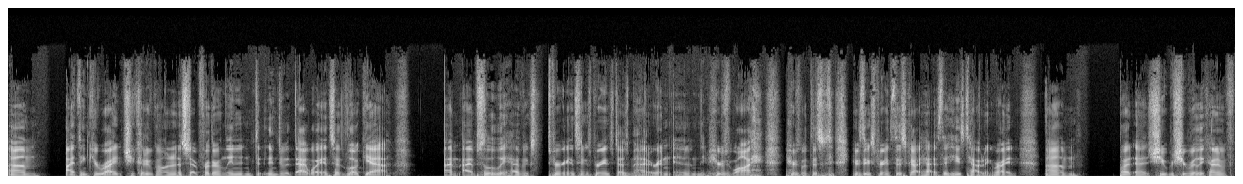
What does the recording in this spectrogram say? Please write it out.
Um, I think you're right. She could have gone a step further and leaned into, into it that way and said, "Look, yeah, I absolutely have experience, and experience does matter. And, and here's why. Here's what this. Here's the experience this guy has that he's touting, right? Um, but uh, she she really kind of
